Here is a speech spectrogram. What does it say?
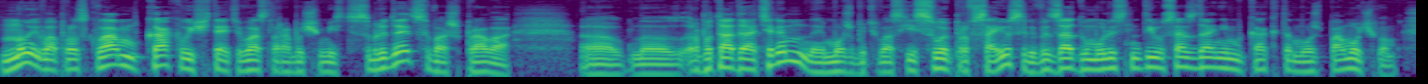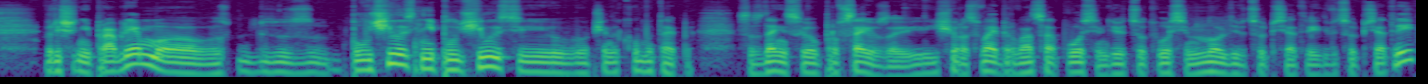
Ну и вопрос к вам. Как вы считаете, у вас на рабочем месте соблюдаются ваши права э, работодателем? Может быть, у вас есть свой профсоюз, или вы задумывались над его созданием? Как это может помочь вам в решении проблем? Э, Получилось, не получилось, и вообще на каком этапе создания своего профсоюза? Еще раз, Viber, WhatsApp 8 908 0953 953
